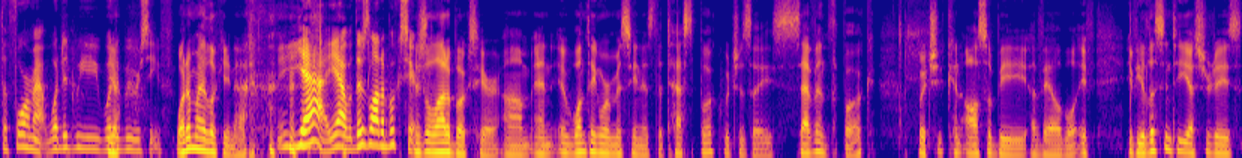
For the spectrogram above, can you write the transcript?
the format? What did we what Yeah. did we receive? What am I looking at? yeah, yeah. Well, there's a lot of books here. There's a lot of books here. Um, and one thing we're missing is the test book, which is a seventh book, which can also be available. If if you listen to yesterday's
